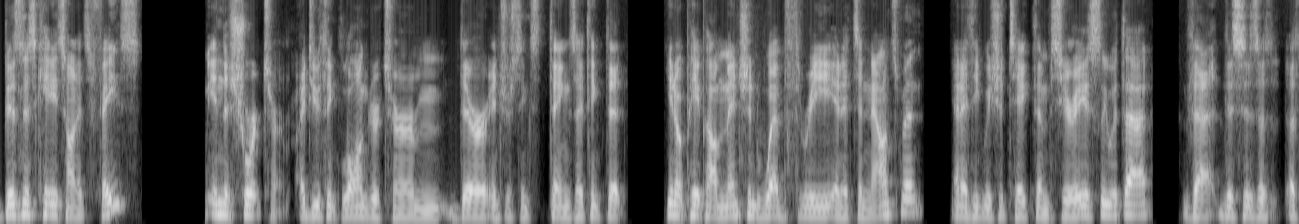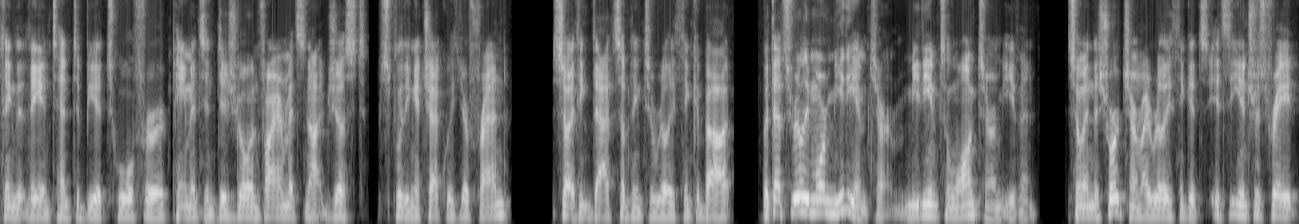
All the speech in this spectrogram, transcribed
business case on its face in the short term. I do think longer term, there are interesting things. I think that, you know, PayPal mentioned Web3 in its announcement, and I think we should take them seriously with that. That this is a, a thing that they intend to be a tool for payments in digital environments, not just splitting a check with your friend. So I think that's something to really think about. But that's really more medium term, medium to long term, even. So in the short term, I really think it's it's the interest rate.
